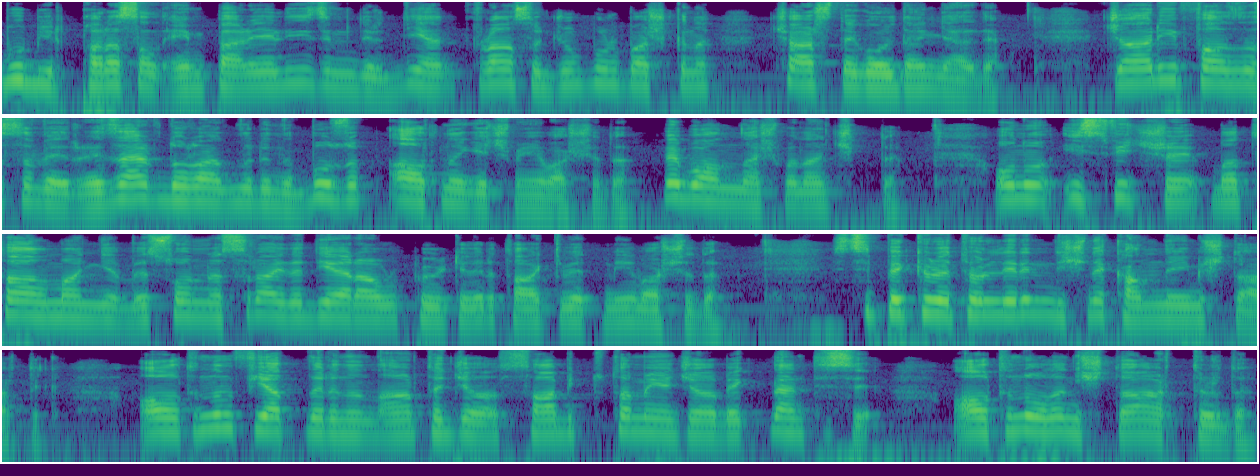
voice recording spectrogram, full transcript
bu bir parasal emperyalizmdir diyen Fransa Cumhurbaşkanı Charles de Gaulle'den geldi. Cari fazlası ve rezerv dolarlarını bozup altına geçmeye başladı ve bu anlaşmadan çıktı. Onu İsviçre, Batı Almanya ve sonra sırayla diğer Avrupa ülkeleri takip etmeye başladı. Spekülatörlerin dişine kan değmişti artık. Altının fiyatlarının artacağı, sabit tutamayacağı beklentisi altına olan iştahı arttırdı.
